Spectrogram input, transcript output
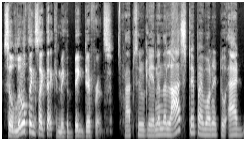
So little things like that can make a big difference. Absolutely. And then the last tip I wanted to add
